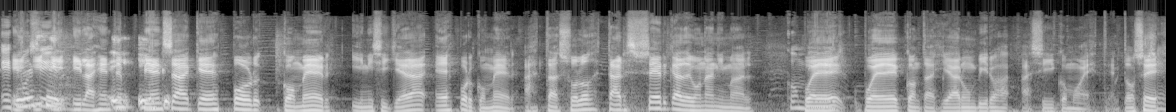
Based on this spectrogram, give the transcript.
es y, y- posible. y- y la gente Y- y- piensa que es por comer y ni siquiera es por comer. Hasta solo estar cerca de un animal puede, puede contagiar un virus a- así como este. Entonces, Sí.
